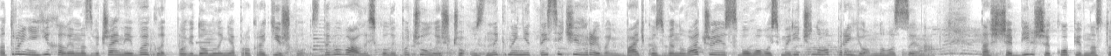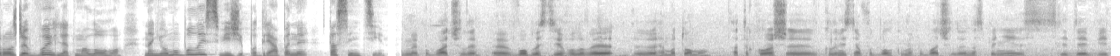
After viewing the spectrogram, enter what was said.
Патрульні їхали на звичайний виклик повідомлення про крадіжку. Здивувались, коли почули, що у зникненні тисячі гривень батько звинувачує свого восьмирічного прийомного сина. Та ще більше копів насторожив вигляд малого. На ньому були свіжі подряпини та синці. Ми побачили е, в області голови е, гематому, а також, е, коли він зняв футболку, ми побачили на спині сліди від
